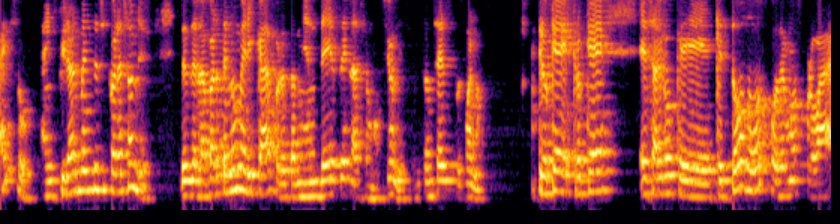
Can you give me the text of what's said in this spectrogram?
a eso, a inspirar mentes y corazones, desde la parte numérica, pero también desde las emociones. Entonces, pues bueno, creo que, creo que es algo que, que todos podemos probar,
